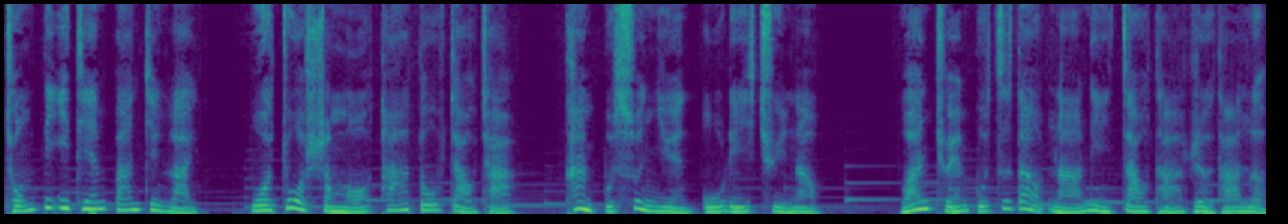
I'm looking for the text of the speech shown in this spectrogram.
从第一天搬进来，我做什么他都找茬，看不顺眼，无理取闹，完全不知道哪里招他惹他了。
